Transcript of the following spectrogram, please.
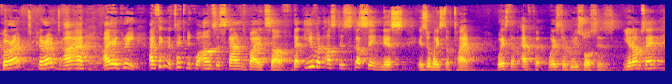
Correct, correct. I, I, I agree. I think the technical answer stands by itself. That even us discussing this is a waste of time, waste of effort, waste of resources. You know what I'm saying?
